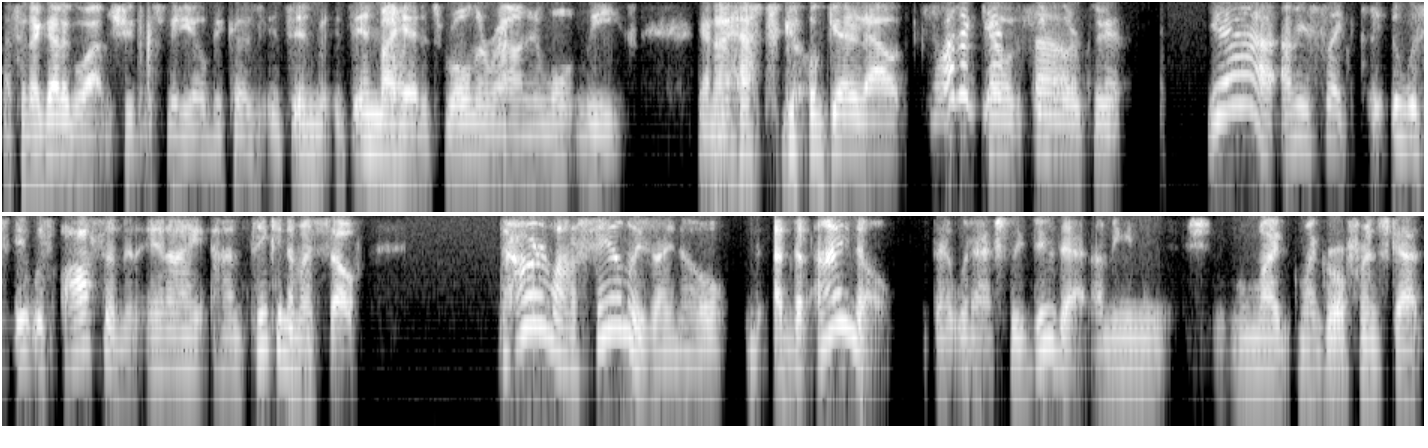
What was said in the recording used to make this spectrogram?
I said I got to go out and shoot this video because it's in it's in my head. It's rolling around and it won't leave, and I have to go get it out. What a gift, you know, similar though. to. Yeah, I mean it's like it, it was it was awesome, and, and I I'm thinking to myself, there are a lot of families I know that I know that would actually do that. I mean, my my girlfriend's got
